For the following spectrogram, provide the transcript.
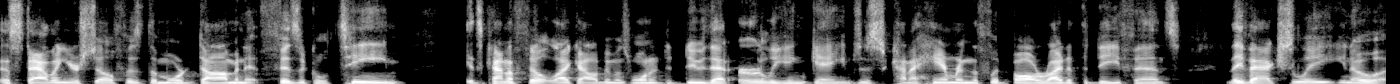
establishing yourself as the more dominant physical team, it's kind of felt like Alabama's wanted to do that early in games, is kind of hammering the football right at the defense. They've actually, you know,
